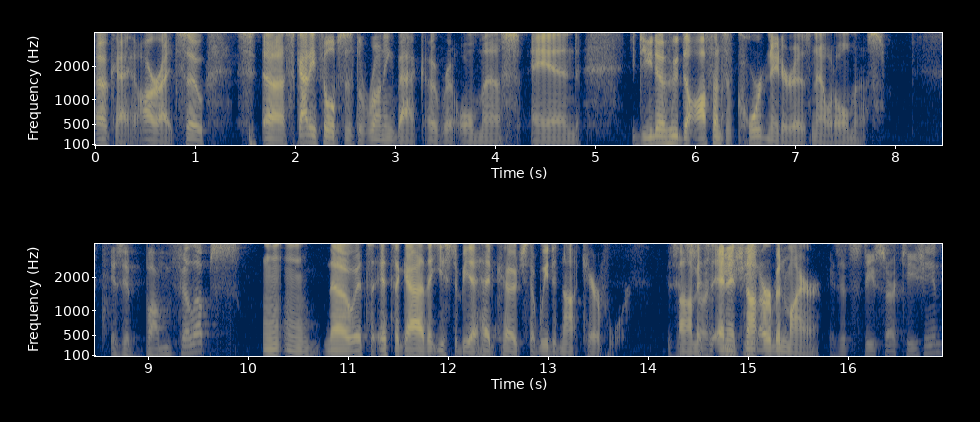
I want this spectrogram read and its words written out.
Okay, all right. So uh, Scotty Phillips is the running back over at Ole Miss, and do you know who the offensive coordinator is now at Ole Miss? Is it Bum Phillips? Mm-mm. No, it's it's a guy that used to be a head coach that we did not care for. Is it Um, it's and it's not Urban Meyer. Is it Steve Sarkisian?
